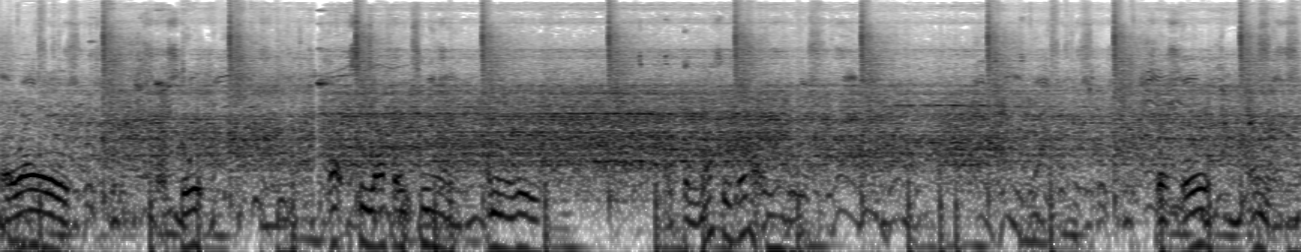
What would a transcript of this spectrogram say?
Go away. Let's do it. Let's see y'all 13. I mean, leave the mess is that? Just it.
